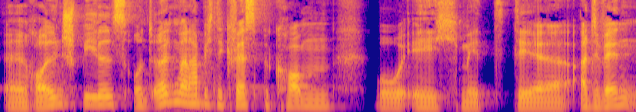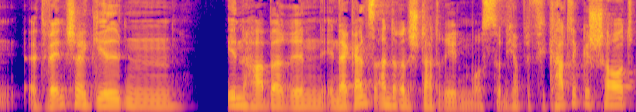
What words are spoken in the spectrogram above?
äh, Rollenspiels. Und irgendwann habe ich eine Quest bekommen, wo ich mit der Adven Adventure Gilden Inhaberin in einer ganz anderen Stadt reden musste. Und ich habe auf die Karte geschaut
